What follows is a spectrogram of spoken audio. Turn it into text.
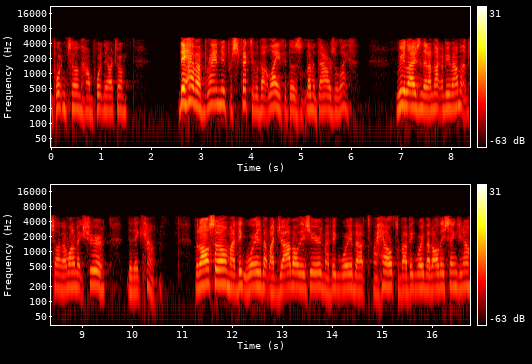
important to them how important they are to them. They have a brand new perspective about life at those 11th hours of life realizing that I'm not going to be around that long. I want to make sure that they count. But also, my big worry about my job all these years, my big worry about my health, my big worry about all these things, you know,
